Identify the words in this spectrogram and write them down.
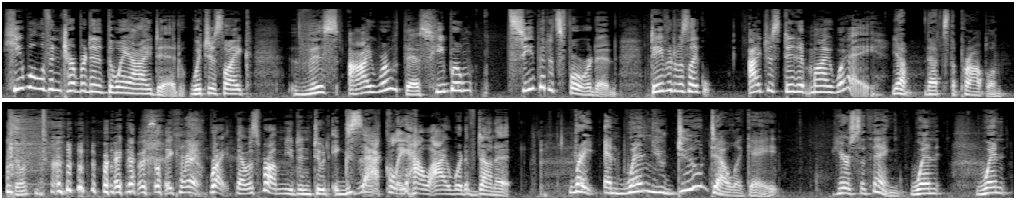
he will have interpreted the way I did, which is like, this, I wrote this. He won't see that it's forwarded. David was like, I just did it my way. Yeah, that's the problem. Don't Right? I was like, right. right. that was the problem. You didn't do it exactly how I would have done it. Right. And when you do delegate, here's the thing. When when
